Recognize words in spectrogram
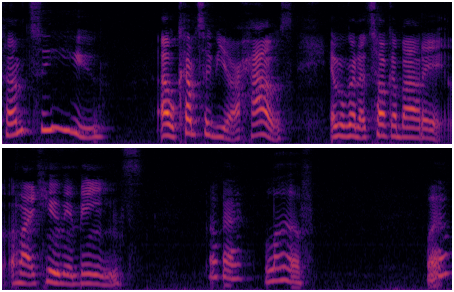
come to you. Oh, come to your house, and we're going to talk about it like human beings. Okay, love. Well,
